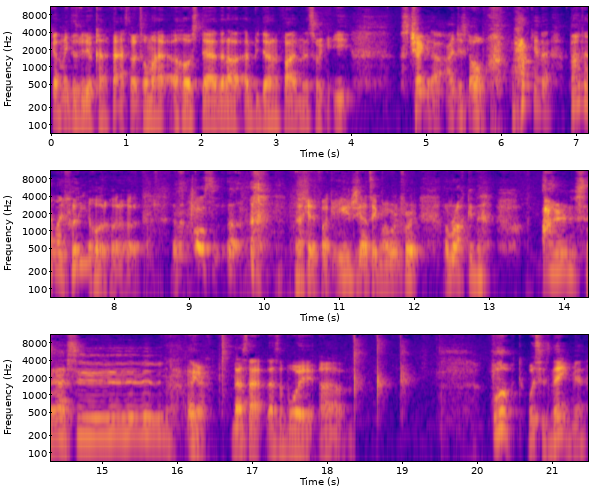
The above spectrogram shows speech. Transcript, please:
gotta make this video kind of fast though. I told my host dad that i would be done in five minutes so we can eat. So check it out. I just oh rocking that about that life hoodie. Hold on, hold on, hold on. And then also uh, okay, fuck it. You just gotta take my word for it. I'm rocking the Iron Assassin. Anyway, that's that. That's the boy. Um, fuck, what's his name, man?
